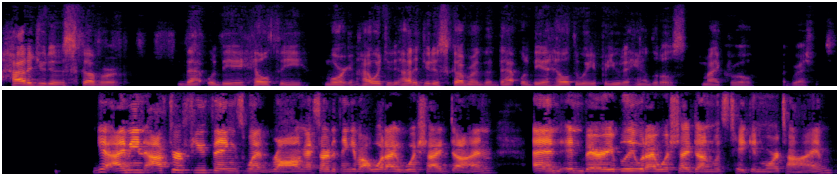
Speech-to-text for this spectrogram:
How did you discover that would be a healthy Morgan? How would you how did you discover that that would be a healthy way for you to handle those microaggressions? Yeah, I mean, after a few things went wrong, I started thinking about what I wish I'd done, and invariably, what I wish I'd done was taken more time.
